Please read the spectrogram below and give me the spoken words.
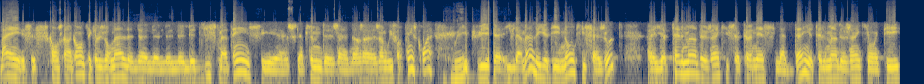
Ben, ce qu'on se rend compte, c'est que le journal le, le, le, le dit ce matin, c'est euh, sous la plume de Jean-Louis Fortin, je crois. Et puis, euh, évidemment, il y a des noms qui s'ajoutent. Euh, il y a tellement de gens qui se connaissent là-dedans. Il y a tellement de gens qui ont été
